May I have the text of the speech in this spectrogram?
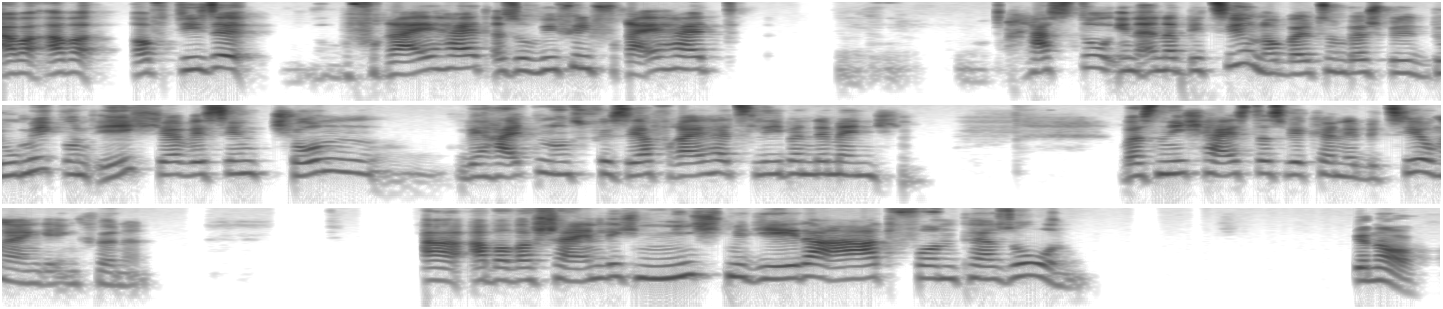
aber, aber auf diese Freiheit, also wie viel Freiheit hast du in einer Beziehung? Weil zum Beispiel du, Mick und ich, ja, wir sind schon, wir halten uns für sehr freiheitsliebende Menschen. Was nicht heißt, dass wir keine Beziehung eingehen können. Äh, aber wahrscheinlich nicht mit jeder Art von Person. Genau.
